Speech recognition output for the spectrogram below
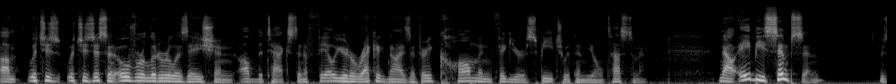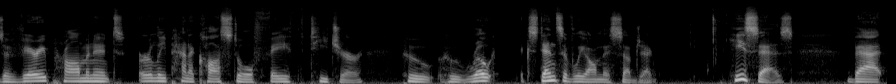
um, which is which is just an over literalization of the text and a failure to recognize a very common figure of speech within the Old Testament. Now, A.B. Simpson, who's a very prominent early Pentecostal faith teacher who who wrote extensively on this subject. He says that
